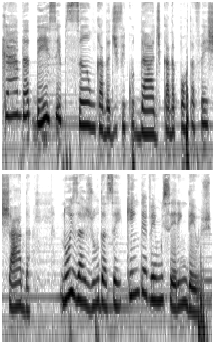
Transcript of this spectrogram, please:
Cada decepção, cada dificuldade, cada porta fechada nos ajuda a ser quem devemos ser em Deus.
